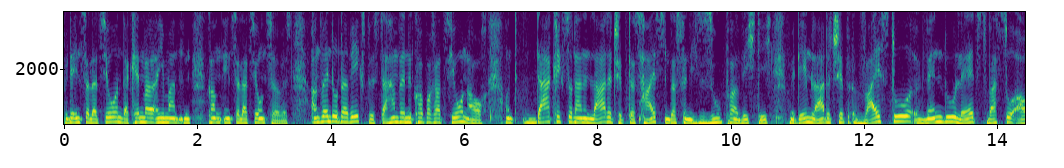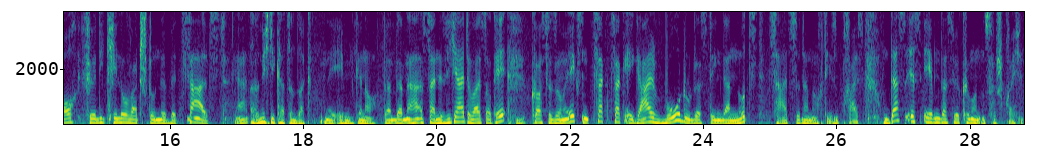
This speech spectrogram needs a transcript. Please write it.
mit der Installation, da kennen wir jemanden, komm, Installationsservice. Und wenn du unterwegs bist, da haben wir eine Kooperation auch und da kriegst du dann einen Ladechip. Das heißt, und das finde ich super wichtig, mit dem Ladechip weißt du, wenn du lädst, was du auch für die Kilowattstunde bezahlst. Ja, Also nicht die Katze im Sack. Nee, eben, genau. Dann, dann hast du eine Sicherheit, du weißt, okay, kostet Summe X und zack, zack, egal wo du das Ding dann nutzt, zahlst du dann auch diesen Preis. Und das ist eben, dass wir kümmern uns versprechen.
